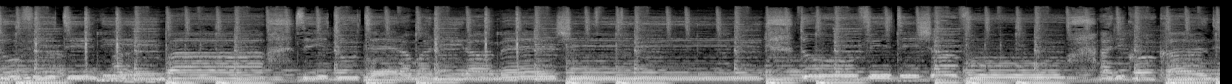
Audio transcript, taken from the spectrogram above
dufite intimba zidutera amarira menshi dufite ishavu ariko kandi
